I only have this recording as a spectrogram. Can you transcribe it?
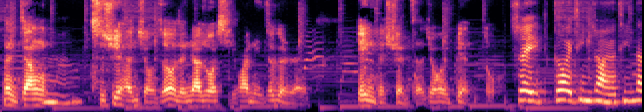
那你这样持续很久之后，人家如果喜欢你这个人。给你的选择就会变多，所以各位听众有听到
